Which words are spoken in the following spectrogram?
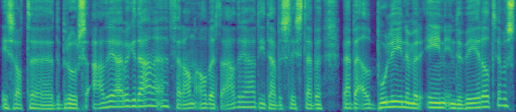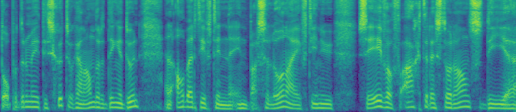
is wat uh, de broers Adria hebben gedaan. Hè? Ferran, Albert Adria, die daar beslist hebben. We hebben El Bulli, nummer één in de wereld. We stoppen ermee, het is goed, we gaan andere dingen doen. En Albert heeft in, in Barcelona heeft hij nu zeven of acht restaurants die, uh,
